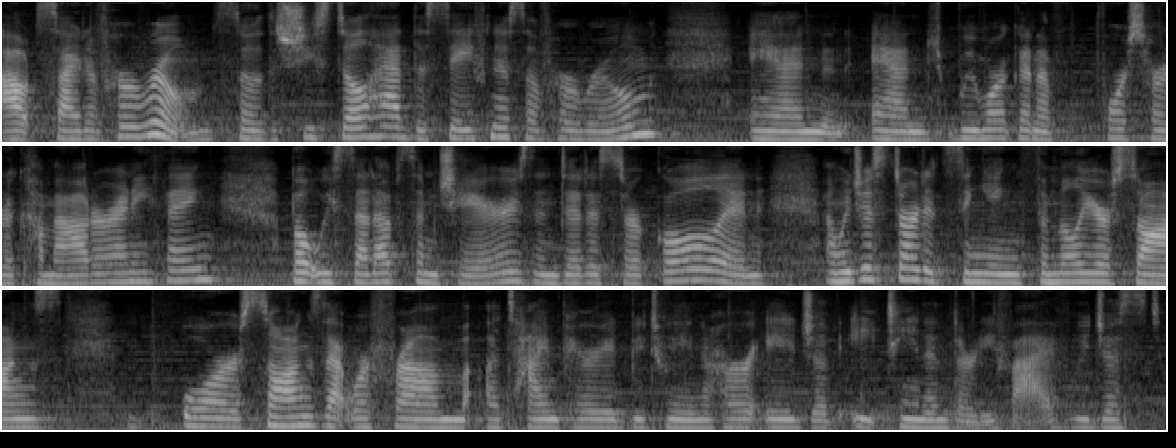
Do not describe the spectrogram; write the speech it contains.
outside of her room. So she still had the safeness of her room and and we weren't going to force her to come out or anything, but we set up some chairs and did a circle and and we just started singing familiar songs or songs that were from a time period between her age of 18 and 35. We just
